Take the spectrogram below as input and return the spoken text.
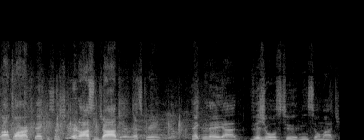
Wow, Barb, thank you so much. She did an awesome job there. That's great. Thank you for the uh, visuals, too. It means so much.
